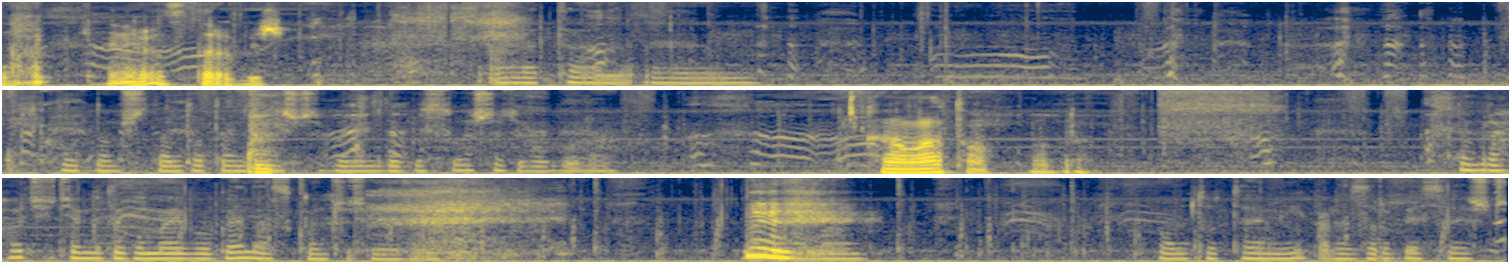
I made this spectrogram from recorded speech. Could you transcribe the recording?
Ja nie wiem, co to robisz. Ale ten... Ym... Kurde, muszę ten totem zniszczyć, bo nie będę go słyszeć w ogóle. Hała to, dobra. Dobra, chodź, idziemy tego mojego gena skończyć może. Dobra, mam, mam totemik, ale zrobię sobie jeszcze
